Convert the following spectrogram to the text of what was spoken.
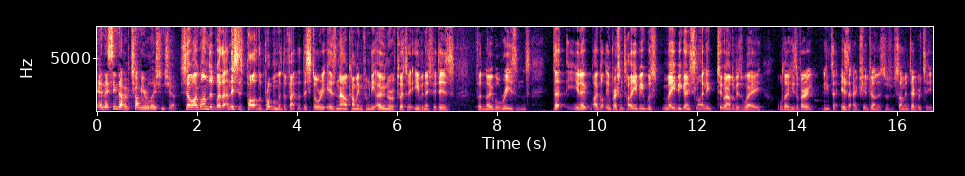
and they seem to have a chummy relationship. So I wondered whether, and this is part of the problem with the fact that this story is now coming from the owner of Twitter, even if it is for noble reasons. That you know, I got the impression Taibbi was maybe going slightly too out of his way although he's a very he is actually a journalist of some integrity.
